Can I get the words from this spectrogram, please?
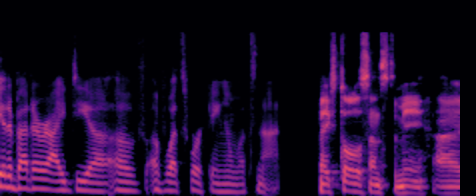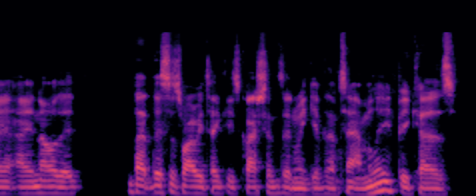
get a better idea of of what's working and what's not makes total sense to me i i know that that this is why we take these questions and we give them to emily because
